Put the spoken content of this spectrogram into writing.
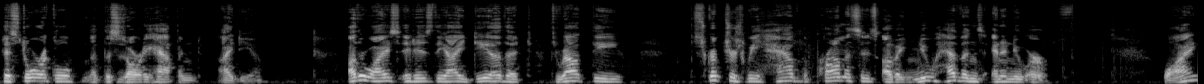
historical, that this has already happened idea. Otherwise, it is the idea that throughout the scriptures we have the promises of a new heavens and a new earth. Why?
